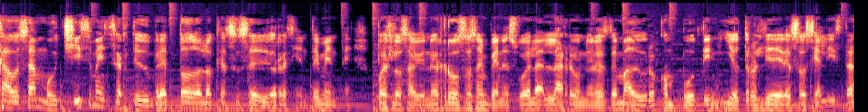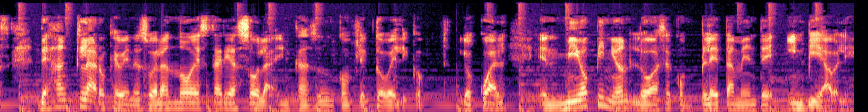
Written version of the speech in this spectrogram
Causa muchísima incertidumbre todo lo que ha sucedido recientemente, pues los aviones rusos en Venezuela, las reuniones de Maduro con Putin y otros líderes socialistas dejan claro que Venezuela no estaría sola en caso de un conflicto bélico lo cual, en mi opinión, lo hace completamente inviable.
